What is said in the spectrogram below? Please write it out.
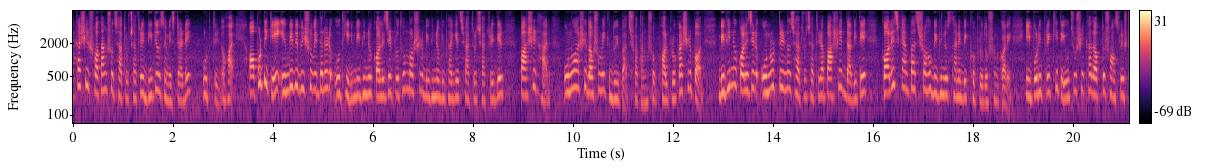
একাশি শতাংশ ছাত্রছাত্রী দ্বিতীয় সেমিস্টারে উত্তীর্ণ হয়। অপরদিকে এমবিবি বিশ্ববিদ্যালয়ের অধীন বিভিন্ন কলেজের প্রথম বর্ষের বিভিন্ন বিভাগের ছাত্রছাত্রীদের পাশের হার উনআশি দশমিক দুই পাঁচ শতাংশ। ফল প্রকাশের পর বিভিন্ন কলেজের অনুত্তীর্ণ ছাত্রছাত্রীরা পাশের দাবিতে কলেজ ক্যাম্পাস সহ বিভিন্ন স্থানে বিক্ষোভ প্রদর্শন করে। এই পরিপ্রেক্ষিতে উচ্চশিক্ষা দপ্তর সংশ্লিষ্ট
